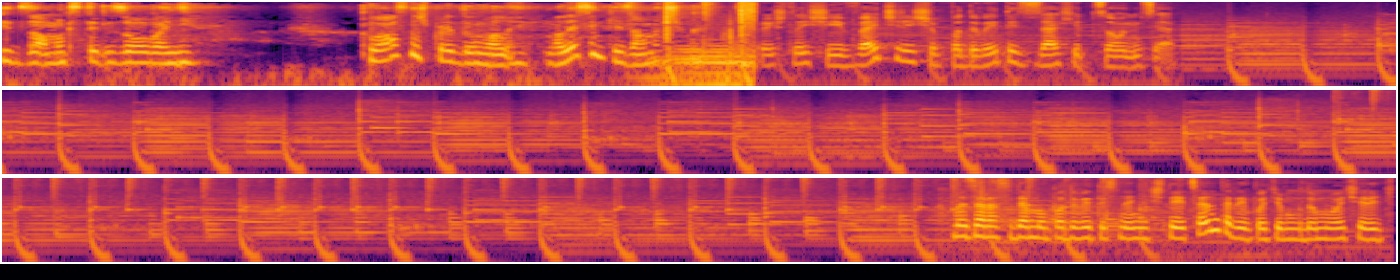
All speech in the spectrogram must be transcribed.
Під замок стилізовані. Класно ж придумали. Малесенький замочок. Прийшли ще й ввечері, щоб подивитись захід сонця. Ми зараз йдемо подивитись на нічний центр, і потім будемо вечеряти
